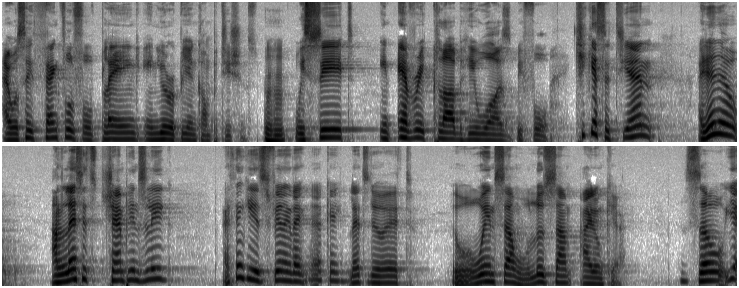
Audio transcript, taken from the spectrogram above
I will say thankful for playing in European competitions. We see it in every club he was before. Quique Setién, I don't know, unless it's Champions League, I think he is feeling like, okay, let's do it. We will win some, we'll lose some, I don't care. So, yeah,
